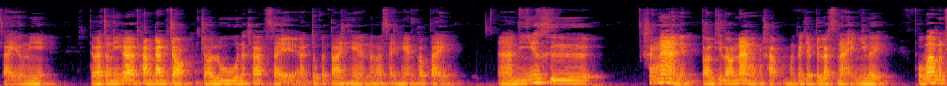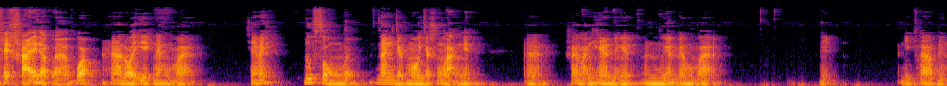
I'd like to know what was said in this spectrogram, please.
ใส่ตรงนี้ แต่ว่าตรงนี้ก็ทำการเจาะเจาะรูนะครับ ใส่ตุ๊กตาแฮนด์แล้วก็ใส่แฮนด์เข้าไปอ่านี้ก็คือข้างหน้าเนี่ยตอนที่เรานั่งครับ มันก็จะเป็นลักษณะอย่างนี้เลย ผมว่ามันคล้ายๆกับอ่าพวก 500x นะผมว่า ใช่ไหมรูปทรงแบบนั่งจากมองจากข้างหลังเนี่ยอ่าข้างหลังแฮนด์อย่างเงี้ยมันเหมือนนะผมว่า อันนี้ภาพหนึ่ง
